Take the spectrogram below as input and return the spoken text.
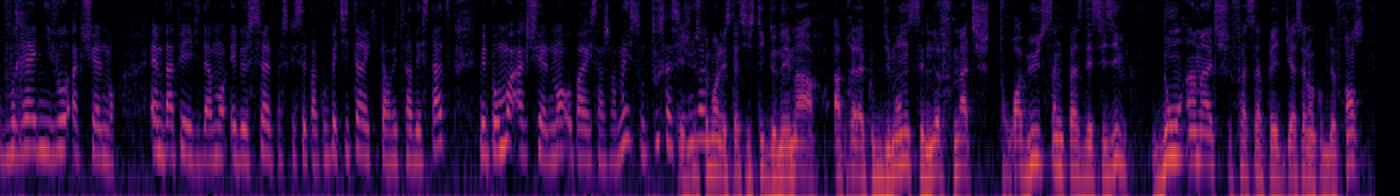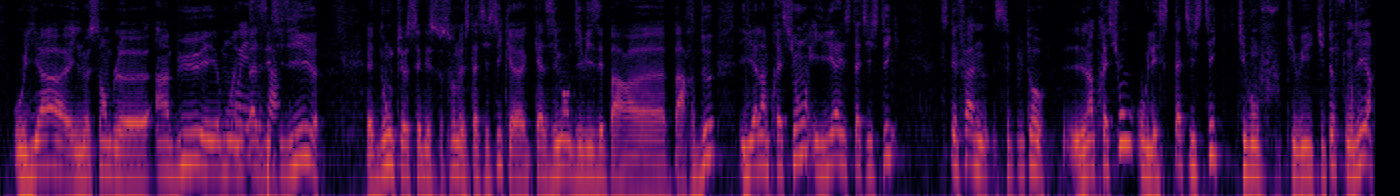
vrai niveau actuellement. Mbappé, évidemment, est le seul parce que c'est un compétiteur et qui a envie de faire des stats. Mais pour moi, actuellement, au Paris Saint-Germain, ils sont tous assez Et justement, les statistiques de Neymar après la Coupe du Monde, c'est 9 matchs, 3 buts, 5 passes décisives, dont un match face à Pays de Cassel en Coupe de France, où il y a, il me semble, un but et au moins une passe décisive. Et donc, des, ce sont des statistiques euh, quasiment divisées par, euh, par deux. Il y a l'impression, il y a les statistiques Stéphane, c'est plutôt l'impression ou les statistiques qui, vont, qui, te font dire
